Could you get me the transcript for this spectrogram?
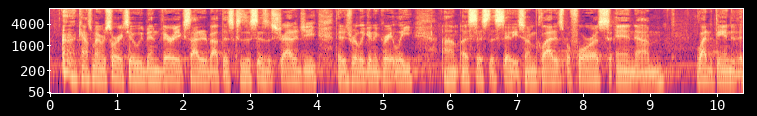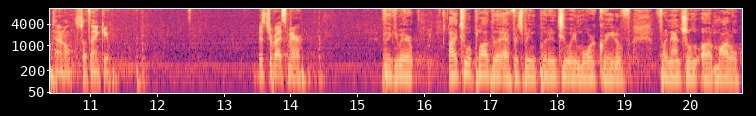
Councilmember Sawyer too. We've been very excited about this because this is a strategy that is really going to greatly um, assist the city. So I'm glad it's before us and um, light at the end of the tunnel. So thank you. Mr. Vice Mayor. Thank you, Mayor. I too applaud the efforts being put into a more creative financial uh, model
